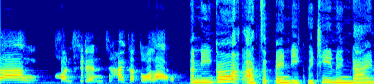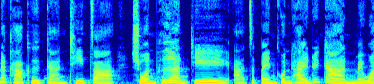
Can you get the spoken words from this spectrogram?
สร้าง confidence ให้กับตัวเรา อันนี้ก็อาจจะเป็นอีกวิธีหนึ่งได้นะคะ คือการที่จะชวนเพื่อนที่อาจจะเป็นคนไทยด้วยกัน ไม่ว่า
